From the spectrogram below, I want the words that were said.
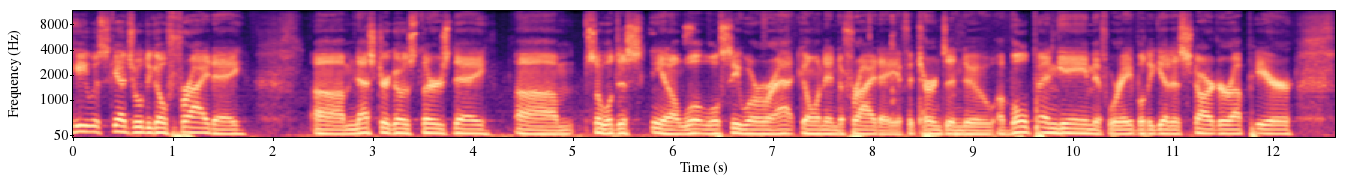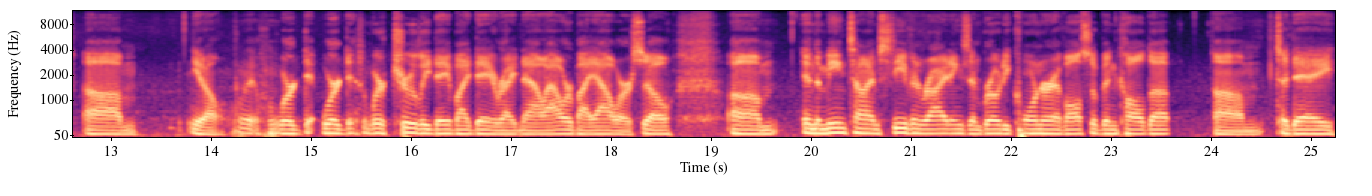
he was scheduled to go Friday. Um, Nestor goes Thursday. Um, so we'll just, you know, we'll we'll see where we're at going into Friday. If it turns into a bullpen game, if we're able to get a starter up here, um, you know, we're we're we're truly day by day right now, hour by hour. So, um, in the meantime, Stephen Ridings and Brody Koerner have also been called up um, today,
